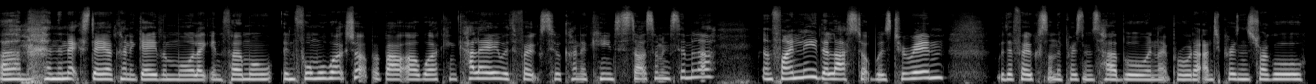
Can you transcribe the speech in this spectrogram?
Um, and the next day, I kind of gave a more like informal informal workshop about our work in Calais with folks who are kind of keen to start something similar. And finally, the last stop was Turin, with a focus on the prisoners' herbal and like broader anti-prison struggle.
